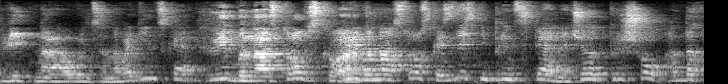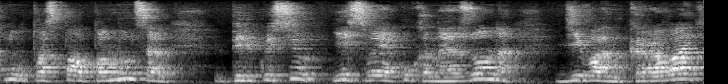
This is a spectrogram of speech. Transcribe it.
вид на улицу Новодинская, Либо на Островского. либо на Островской. Здесь не принципиально. Человек пришел, отдохнул, поспал, помылся, перекусил. Есть своя кухонная зона, диван, кровать,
